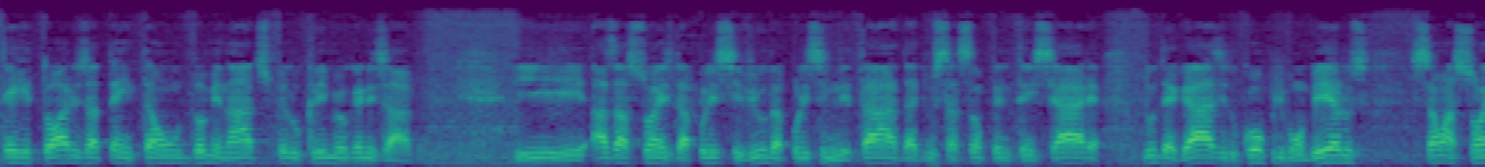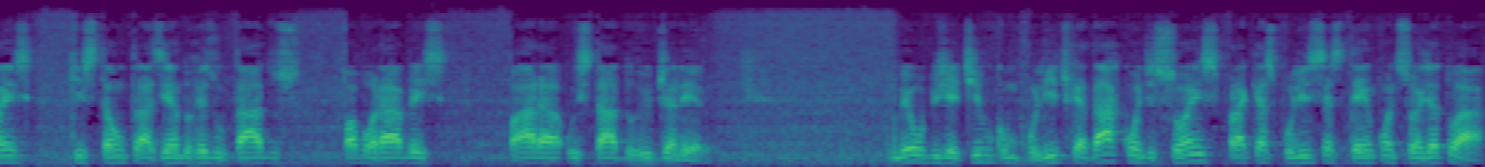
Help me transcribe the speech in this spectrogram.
territórios até então dominados pelo crime organizado. E as ações da Polícia Civil, da Polícia Militar, da Administração Penitenciária, do DEGAS e do Corpo de Bombeiros são ações que estão trazendo resultados favoráveis para o Estado do Rio de Janeiro. O meu objetivo como político é dar condições para que as polícias tenham condições de atuar,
